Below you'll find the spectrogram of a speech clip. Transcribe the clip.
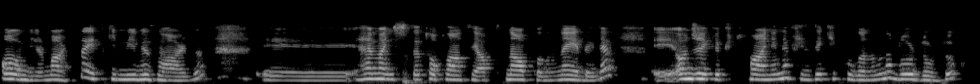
11 Mart'ta etkinliğimiz vardı. E, hemen işte toplantı yaptık ne yapalım ne edelim. E, öncelikle kütüphanenin fiziki kullanımını durdurduk.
